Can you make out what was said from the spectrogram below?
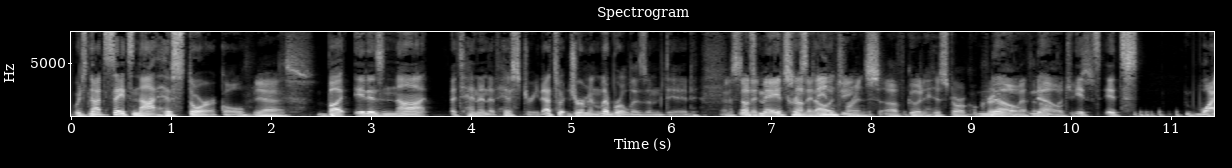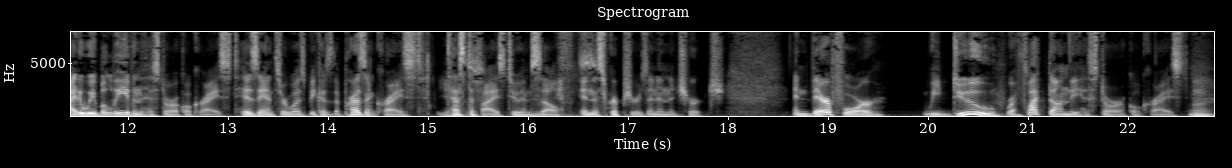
which is not to say it's not historical, Yes. but it is not a tenet of history. That's what German liberalism did. And it's was not, made it's not an inference of good historical critical no, methodologies. no. It's it's why do we believe in the historical Christ? His answer was because the present Christ Yes. testifies to himself Yes. in the scriptures and in the church. And therefore, we do reflect on the historical Christ, Mm.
